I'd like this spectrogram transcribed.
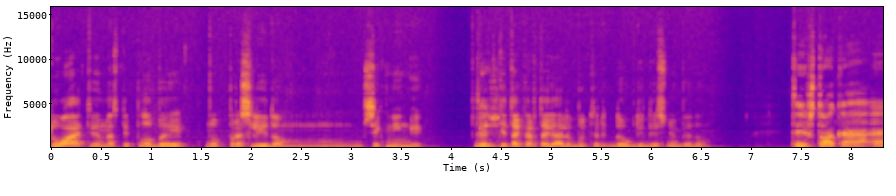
tuo atveju mes taip labai nu, praslydom sėkmingai. Bet tai... kitą kartą gali būti ir daug didesnių bėdų. Tai iš to, ką e,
